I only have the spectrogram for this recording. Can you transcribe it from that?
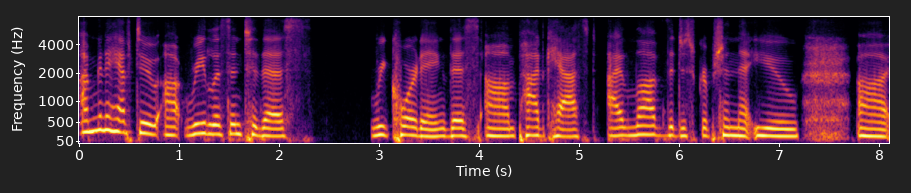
I'm going to have to uh, re-listen to this recording, this um, podcast. I love the description that you uh,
